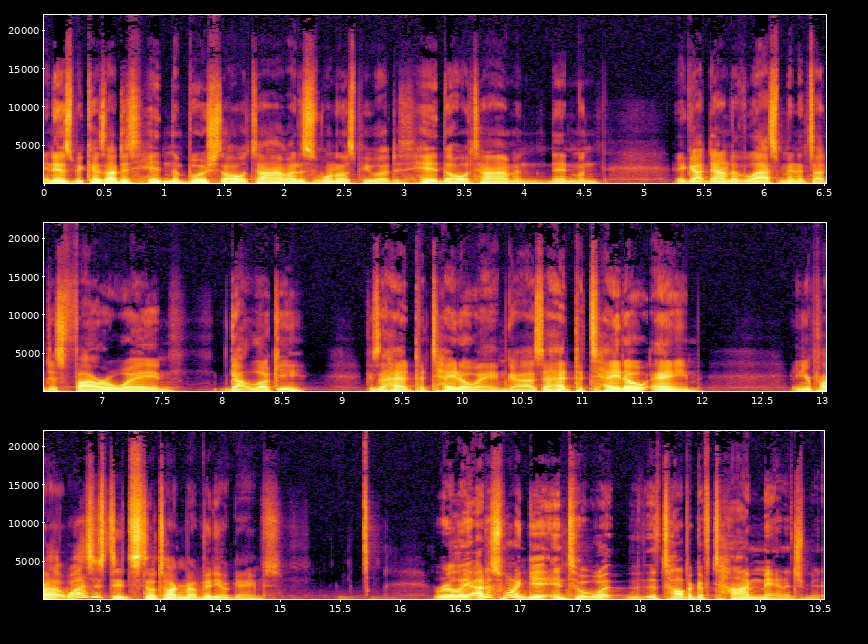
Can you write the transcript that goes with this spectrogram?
and it was because I just hid in the bush the whole time. I just was one of those people that just hid the whole time, and then when it got down to the last minutes, I just fire away and got lucky because I had potato aim, guys. I had potato aim. And you're probably like, why is this dude still talking about video games? Really, I just want to get into what the topic of time management.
